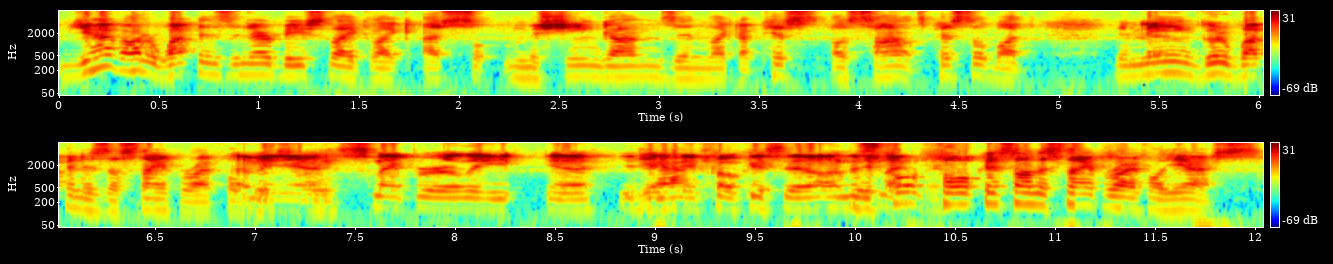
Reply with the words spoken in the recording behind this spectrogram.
you have other weapons in there, basically like like a machine guns and like a pistol, a silenced pistol. But the main good weapon is a sniper rifle. I mean, basically. yeah, Sniper Elite, yeah. You think Yeah. they focus it on the They fo- sniper? focus on the sniper rifle, yes.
